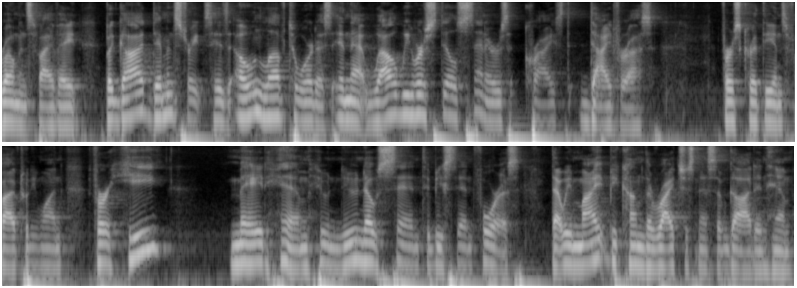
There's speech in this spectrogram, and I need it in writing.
Romans 5 8. But God demonstrates his own love toward us in that while we were still sinners, Christ died for us. 1 Corinthians 5:21 For he made him who knew no sin to be sin for us that we might become the righteousness of God in him.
